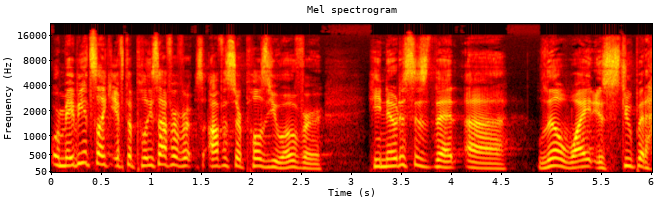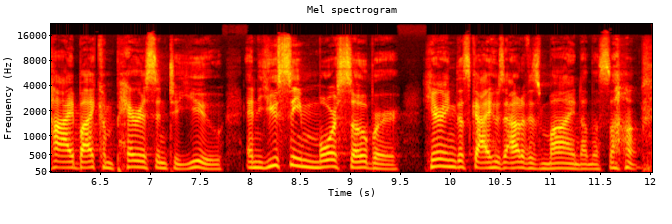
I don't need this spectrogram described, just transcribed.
Or maybe it's like if the police officer officer pulls you over, he notices that uh, Lil Wyte is stupid high by comparison to you, and you seem more sober hearing this guy who's out of his mind on the song.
